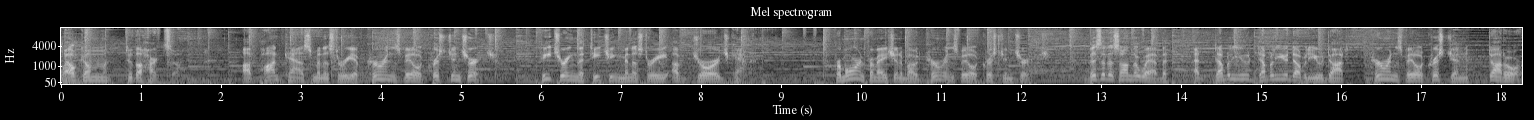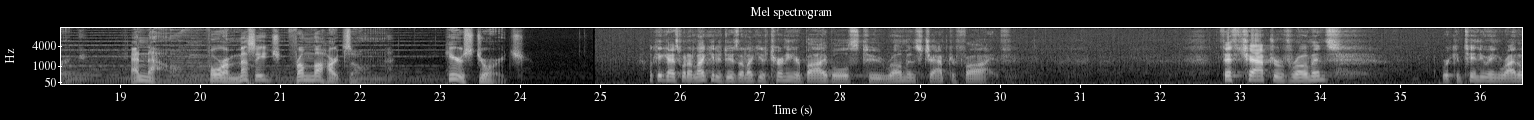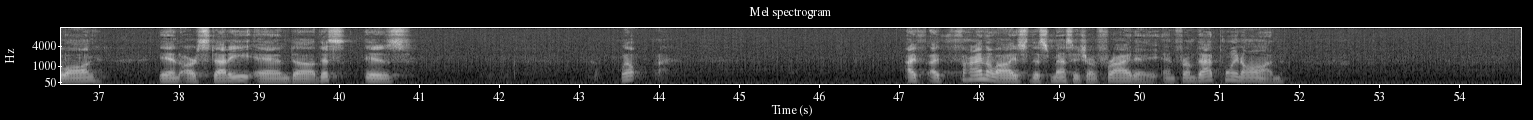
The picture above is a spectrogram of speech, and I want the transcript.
Welcome to the Heart Zone, a podcast ministry of Kernsville Christian Church, featuring the teaching ministry of George Cannon. For more information about Kernsville Christian Church, visit us on the web at www.kernsvillechristian.org. And now, for a message from the Heart Zone. Here's George. Okay, guys, what I'd like you to do is I'd like you to turn in your Bibles to Romans chapter 5. Fifth chapter of Romans. We're continuing right along in our study, and uh, this is, well, I, I finalized this message on Friday, and from that point on,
